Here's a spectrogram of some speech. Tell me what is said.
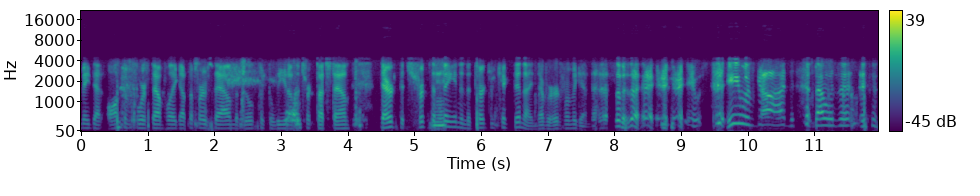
made that awesome fourth down play, got the first down. The Bills took the lead on the trick touchdown. Derek, the tryptophan mm-hmm. and the turkey kicked in. I never heard from him again. As soon as he was he was gone. That was it.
